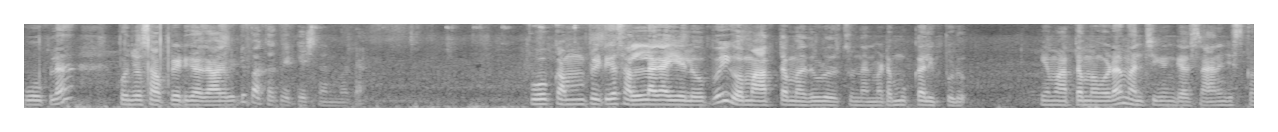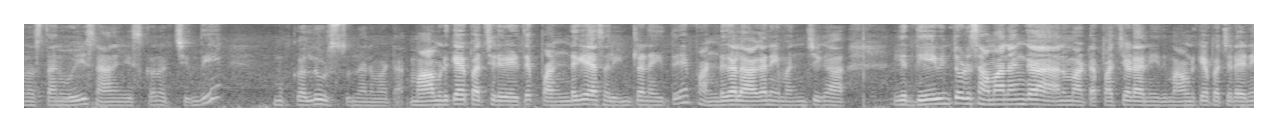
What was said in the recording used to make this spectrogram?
పోపులా కొంచెం సపరేట్గా కాగబెట్టి పక్కకు పెట్టేసిన అనమాట పోపు కంప్లీట్గా చల్లగా అయ్యేలోపు ఇగో మా అత్తమ్మ దూడొస్తుంది అనమాట ముక్కలు ఇప్పుడు. ఇక మా అత్తమ్మ కూడా మంచిగా ఇంకా స్నానం చేసుకొని వస్తాను పోయి స్నానం చేసుకొని వచ్చింది. ముక్కలు ఉడుస్తుంది అనమాట మామిడికాయ పచ్చడి పెడితే పండగే అసలు ఇంట్లోనైతే పండగ లాగానే మంచిగా ఇక దేవునితోడు సమానంగా అనమాట పచ్చడి అనేది. మామిడికాయ పచ్చడి అయినా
